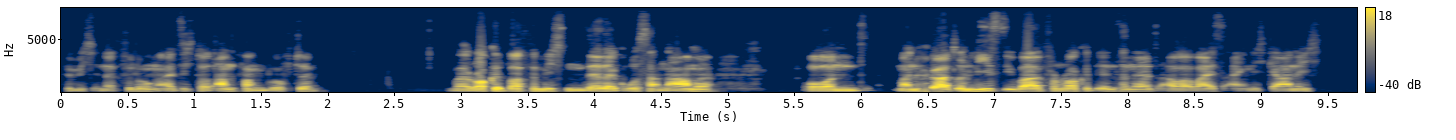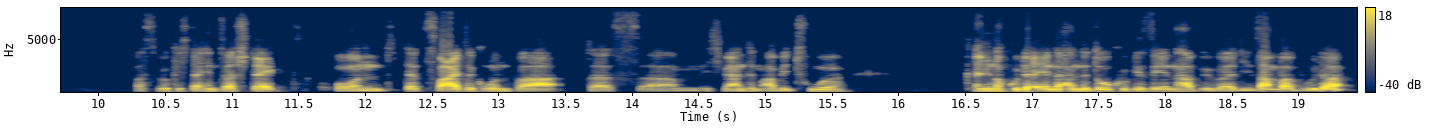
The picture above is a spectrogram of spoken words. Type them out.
für mich in Erfüllung, als ich dort anfangen durfte weil Rocket war für mich ein sehr, sehr großer Name. Und man hört und liest überall von Rocket Internet, aber weiß eigentlich gar nicht, was wirklich dahinter steckt. Und der zweite Grund war, dass ähm, ich während dem Abitur, kann ich mich noch gut erinnern, eine Doku gesehen habe über die Samba-Brüder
